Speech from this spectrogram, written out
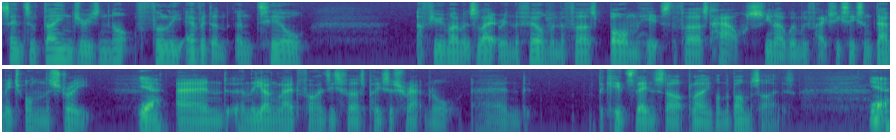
sense of danger is not fully evident until a few moments later in the film when the first bomb hits the first house. You know, when we actually see some damage on the street. yeah, and and the young lad finds his first piece of shrapnel, and the kids then start playing on the bomb sites, yeah,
